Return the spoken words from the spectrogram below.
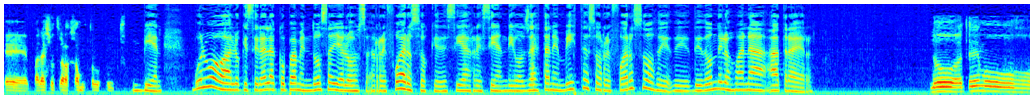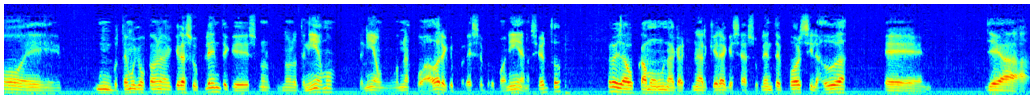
eh, para eso trabajamos todos juntos. Bien, vuelvo a lo que será la Copa Mendoza y a los refuerzos que decías recién, digo, ¿ya están en vista esos refuerzos? ¿De, de, dónde los van a, traer? No, tenemos, eh, tenemos que buscar una que era suplente, que eso no, no lo teníamos, teníamos unas jugadoras que por eso proponía, ¿no es cierto? pero ya buscamos una, arquera que sea suplente por si las dudas eh, llega a,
